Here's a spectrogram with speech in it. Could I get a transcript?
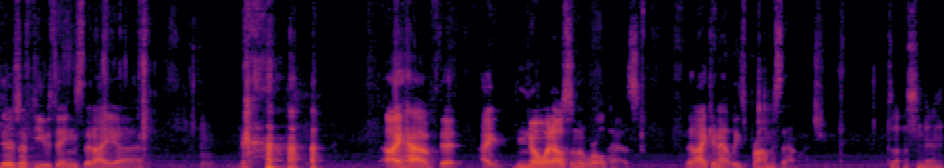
there's a few things that I uh, I have that I no one else in the world has that I can at least promise that much. It's awesome, man.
